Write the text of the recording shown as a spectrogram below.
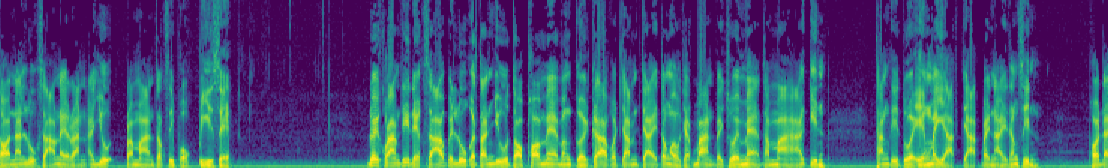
ตอนนั้นลูกสาวในรันอายุประมาณสักสิบหกปีเศษ ด้วยความที่เด็กสาวเป็นลูกกตัญญูต่อพ่อแม่บังเกิดกล้าก็จำใจต้องออกจากบ้านไปช่วยแม่ทำมาหากิน ทั้งที่ตัวเองไม่อยากจากไปไหนทั้งสิ้น พอได้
